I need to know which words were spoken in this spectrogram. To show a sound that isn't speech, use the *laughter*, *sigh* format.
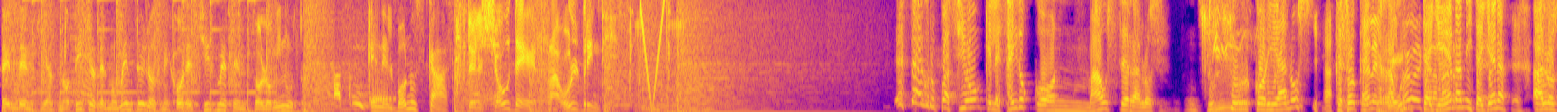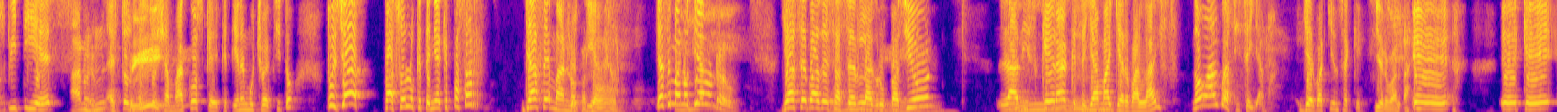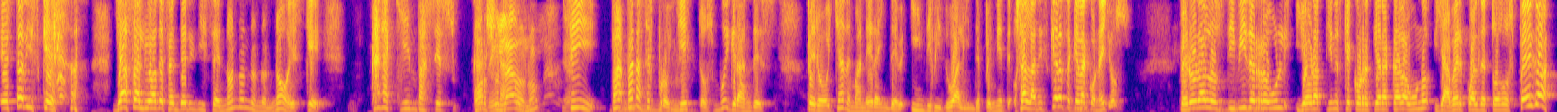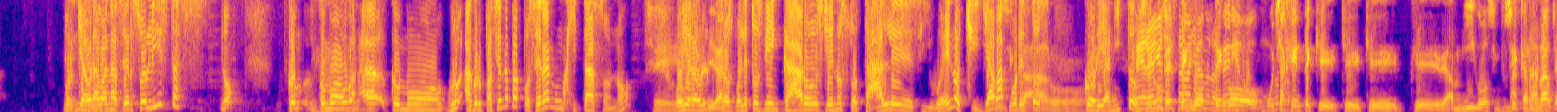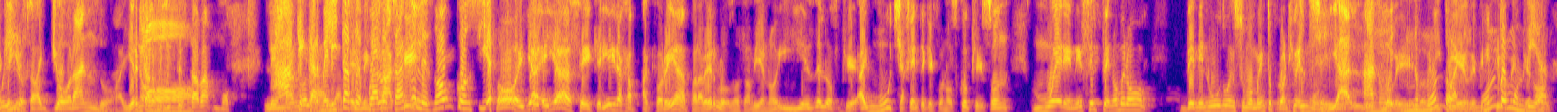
Tendencias, noticias del momento y los mejores chismes en solo minutos. Aquí. En el bonus cast del show de Raúl Brindis. Esta agrupación que les ha ido con Mauser a los surcoreanos *laughs* que son que, te llenan y te llenan. a los BTS ah, estos, chamacos que, que, tienen mucho éxito pues ya pasó lo que tenía que pasar. Ya se manotearon. Ya se manotearon Raúl ya se va a deshacer la agrupación, la disquera que se llama Yerbalife, no, algo así se llama. Yerba, quién sabe qué. Yerbalife. Eh, eh, que esta disquera *laughs* ya salió a defender y dice, no, no, no, no, no, es que cada quien va a hacer su Por su lado, ¿no? Sí, van a ser proyectos muy grandes, pero ya de manera individual, independiente. O sea, la disquera se queda con ellos, pero ahora los divide Raúl y ahora tienes que corretear a cada uno y a ver cuál de todos pega porque ahora van a ser solistas, ¿no? Como, ah, como, agrupación APA, pues eran un hitazo, ¿no? Sí. Oye, Raúl, los boletos bien caros, llenos totales, y bueno, chillaban por estos coreanitos. Pero ellos tengo, tengo mucha gente que, que, que, amigos, inclusive Carmelita, que estaba llorando. Ayer Carmelita estaba ah, que Carmelita se fue a Los Ángeles, ¿no? un concierto. No, ella, ella se quería ir a, Corea para verlos ¿no? también, ¿no? Y es de los que hay mucha gente que conozco que son, mueren. Es el fenómeno de menudo en su momento, pero a nivel mundial. Ah, es lo de, mundo mundial.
